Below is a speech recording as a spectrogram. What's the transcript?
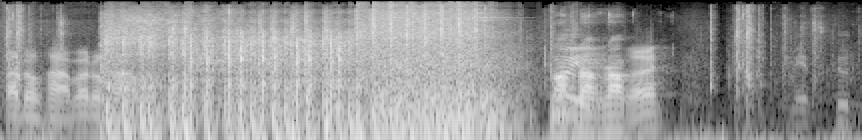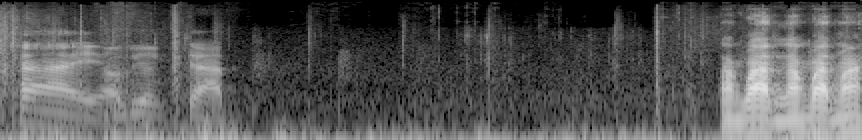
ป้าตรงขามป้าตรงขามน็อกน็อกน็อกเฮ้ยเม็ดสุดท้ายเอาเรื่องจัดหลังบ้านหลังบ้านมา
